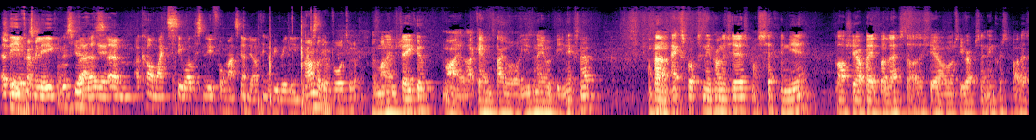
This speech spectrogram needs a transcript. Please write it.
at the Premier League with Spurs. Yeah. Um, I can't wait to see what this new format's going to do. I think it'll be really interesting. I'm looking forward to it. And My name's Jacob. My like game tag or username would be Nixnab. I'm playing on Xbox in the Prem this year. It's my second year. Last year I played for Leicester. This year I'm mostly representing Crystal Palace.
